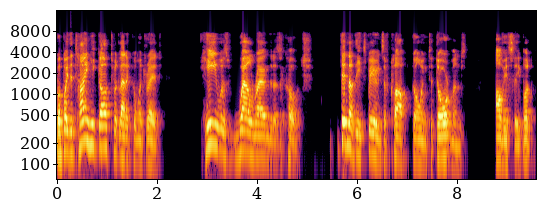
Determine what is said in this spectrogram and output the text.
But by the time he got to Atletico Madrid, he was well rounded as a coach. Didn't have the experience of Klopp going to Dortmund, obviously, but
